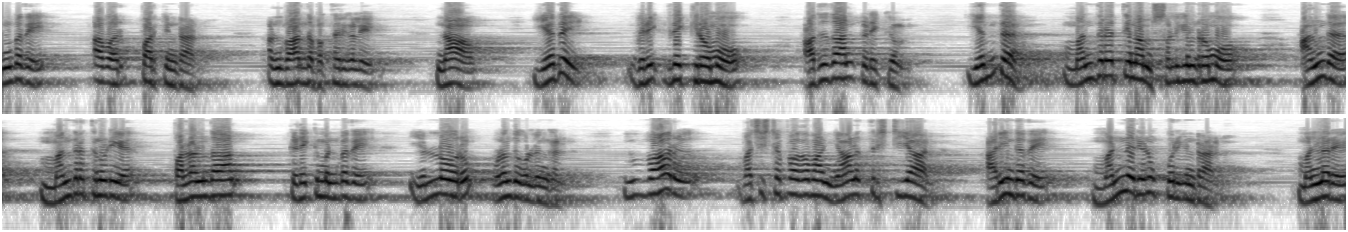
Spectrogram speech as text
என்பதை அவர் பார்க்கின்றார். அன்பார்ந்த பக்தர்களே நாம் எதை விதை விதைக்கிறோமோ அதுதான் கிடைக்கும். எந்த மந்திரத்தை நாம் சொல்கின்றோமோ அந்த மந்திரத்தினுடைய பலன்தான் கிடைக்கும் என்பதை எல்லோரும் உணர்ந்து கொள்ளுங்கள். இவ்வாறு வசிஷ்ட பகவான் ஞான திருஷ்டியால் அறிந்ததை மன்னரிடம் கூறுகின்றார். மன்னரே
